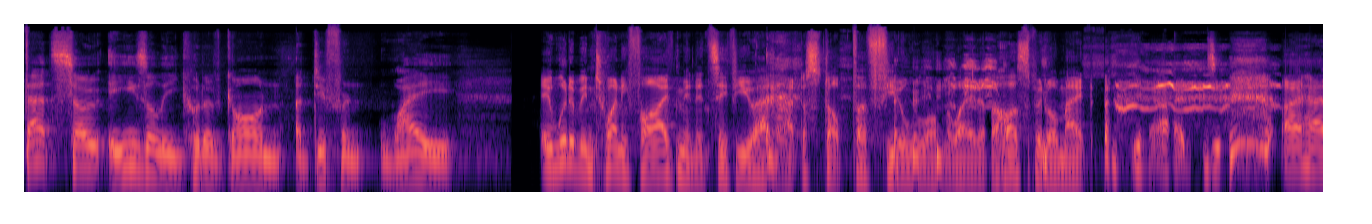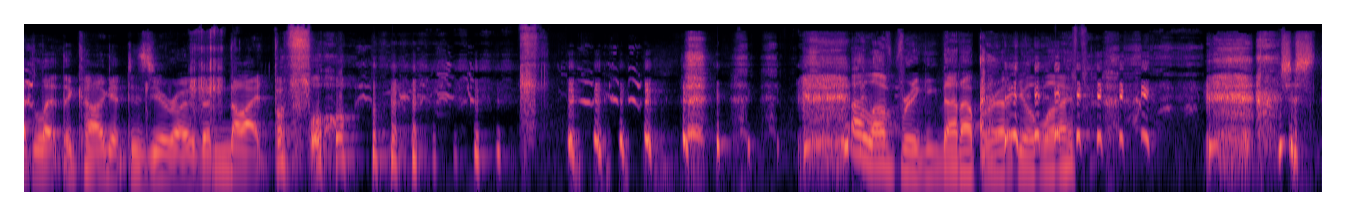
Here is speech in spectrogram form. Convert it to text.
that so easily could have gone a different way. It would have been 25 minutes if you hadn't had to stop for fuel on the way to the hospital, mate. yeah, I, d- I had let the car get to zero the night before. I love bringing that up around your wife. just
